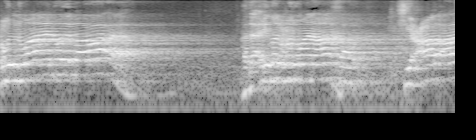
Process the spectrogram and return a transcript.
عنوان البراءة. هذا أيضا عنوان آخر شعار آخر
